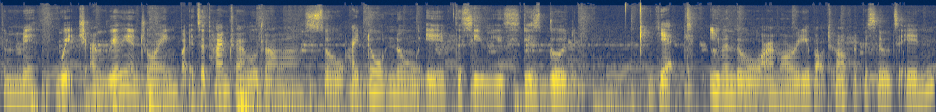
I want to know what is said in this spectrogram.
the Myth, which I'm really enjoying, but it's a time travel drama, so I don't know if the series is good yet, even though I'm already about 12 episodes in.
